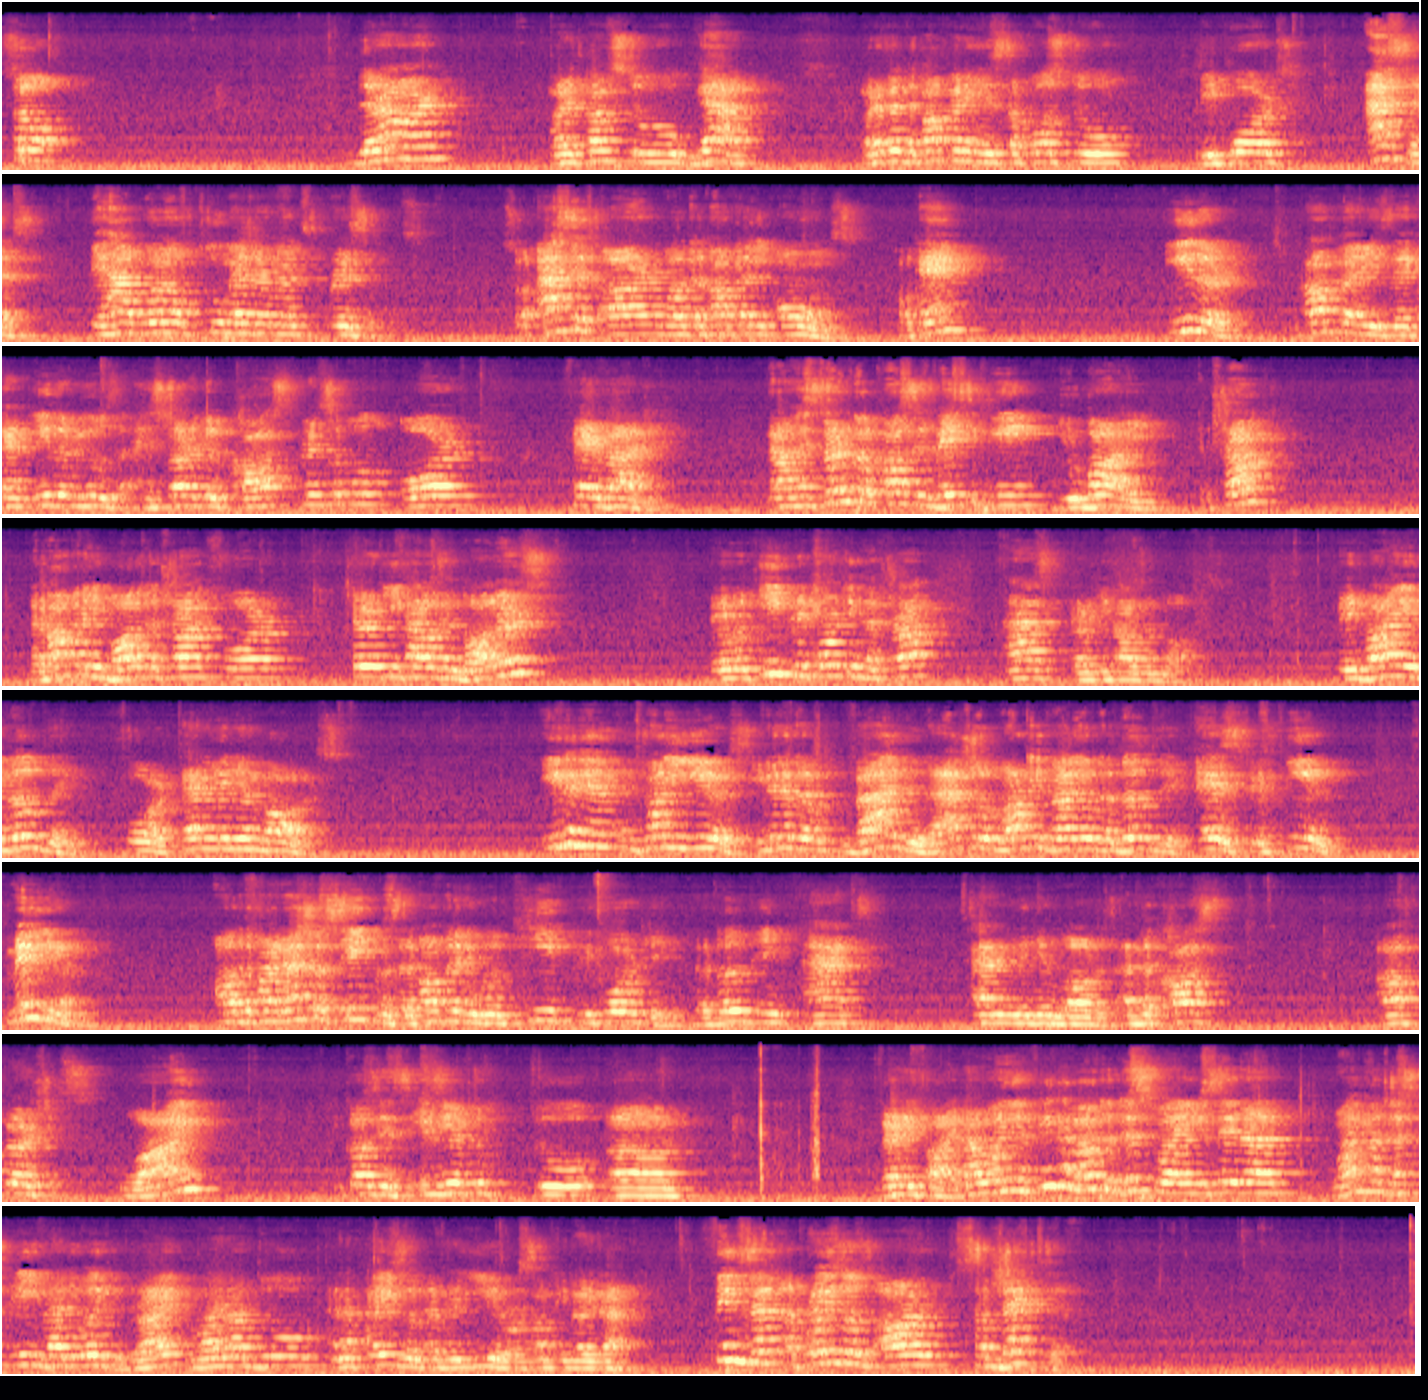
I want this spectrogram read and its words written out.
So there are, when it comes to GAAP, whenever the company is supposed to report assets, they have one of two measurement principles. So assets are what the company owns, okay? Either companies, they can either use historical cost principle or fair value. Now, historical cost is basically you buy a truck, the company bought the truck for $30,000, they will keep reporting the truck as $30,000. They buy a building for $10 million. Even in, in 20 years, even if the value, the actual market value of the building is 15 million, on the financial statements, the company will keep reporting the building at $10 million at the cost of purchase. Why? Because it's easier to, to um, verify. Now, when you think about it this way, you say that why not just reevaluate it, right? Why not do an appraisal every year or something like that? Things that appraisals are subjective.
